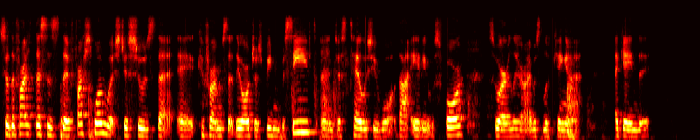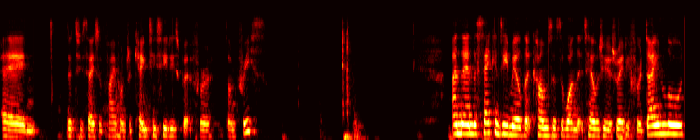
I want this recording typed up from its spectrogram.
So the first, this is the first one, which just shows that it confirms that the order has been received and just tells you what that area was for. So earlier I was looking at again the um, the 2,500 county series, but for Dumfries. And then the second email that comes is the one that tells you it's ready for download.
